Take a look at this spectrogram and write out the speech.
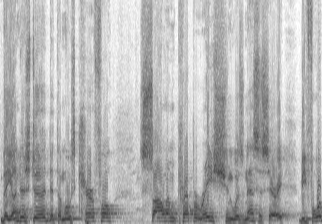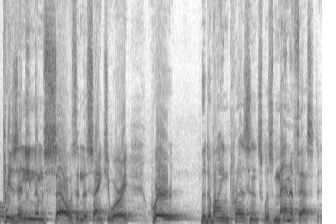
They understood that the most careful, solemn preparation was necessary before presenting themselves in the sanctuary where the divine presence was manifested.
